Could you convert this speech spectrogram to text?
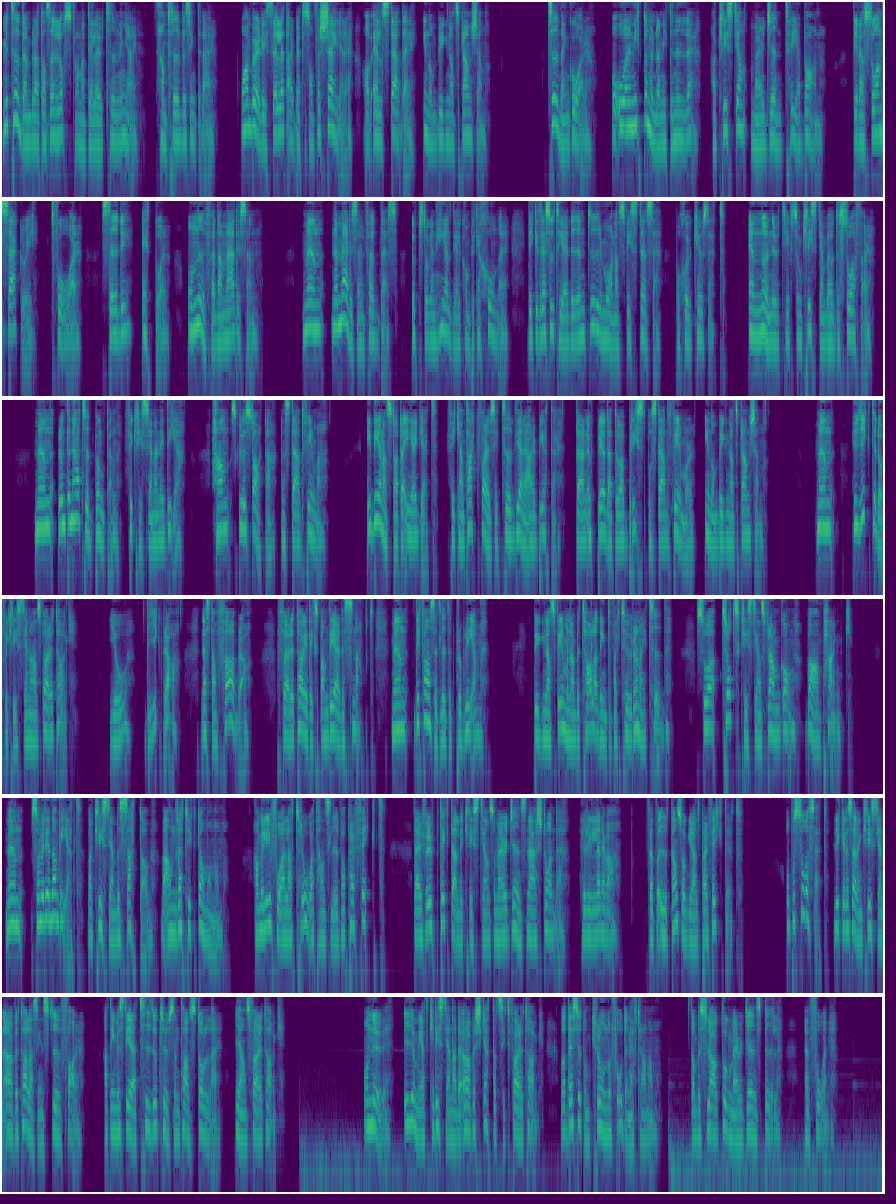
Med tiden bröt han sig loss från att dela ut tidningar. Han trivdes inte där. Och han började istället arbeta som försäljare av eldstäder inom byggnadsbranschen. Tiden går och år 1999 har Christian och Mary Jane tre barn. Deras son Zachary, två år, Sadie, ett år och nyfödda Madison. Men när Madison föddes uppstod en hel del komplikationer vilket resulterade i en dyr månadsvistelse på sjukhuset. Ännu en utgift som Christian behövde stå för. Men runt den här tidpunkten fick Christian en idé. Han skulle starta en städfirma. Idén att starta eget fick han tack vare sitt tidigare arbete där han upplevde att det var brist på städfirmor inom byggnadsbranschen. Men hur gick det då för Christian och hans företag? Jo, det gick bra. Nästan för bra. Företaget expanderade snabbt, men det fanns ett litet problem. Byggnadsfirmorna betalade inte fakturorna i tid. Så trots Christians framgång var han pank. Men som vi redan vet var Christian besatt av vad andra tyckte om honom. Han ville ju få alla att tro att hans liv var perfekt. Därför upptäckte aldrig Christian som Mary Janes närstående hur illa det var. För på ytan såg ju allt perfekt ut. Och på så sätt lyckades även Christian övertala sin styvfar att investera tiotusentals dollar i hans företag. Och nu, i och med att Christian hade överskattat sitt företag, var dessutom kronofogden efter honom. De beslagtog Mary Janes bil, en Ford.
